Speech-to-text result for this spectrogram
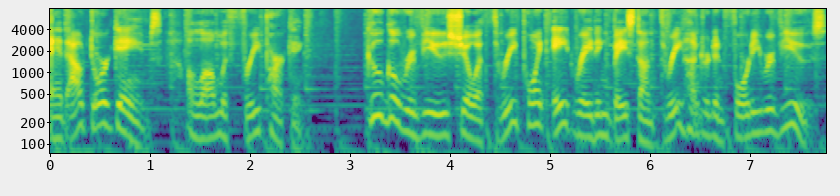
and outdoor games, along with free parking. Google reviews show a 3.8 rating based on 340 reviews,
